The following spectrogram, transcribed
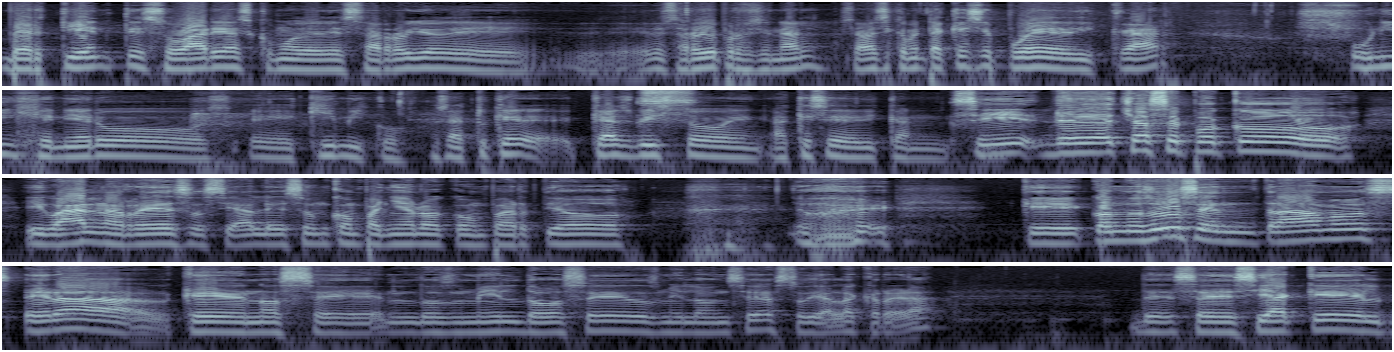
vertientes o áreas como de desarrollo de, de desarrollo profesional? O sea, básicamente, ¿a qué se puede dedicar un ingeniero eh, químico? O sea, ¿tú qué, qué has visto? En, ¿A qué se dedican? Sí, de hecho hace poco, igual en las redes sociales, un compañero compartió que cuando nosotros entramos era que, no sé, en el 2012, 2011 a estudiar la carrera, de- se decía que el,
